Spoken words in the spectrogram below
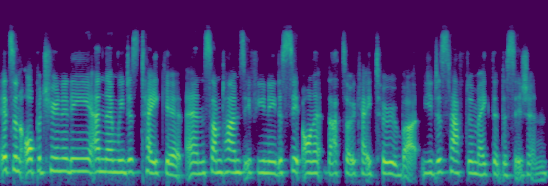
it's an opportunity and then we just take it. And sometimes if you need to sit on it, that's okay too. But you just have to make the decision,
